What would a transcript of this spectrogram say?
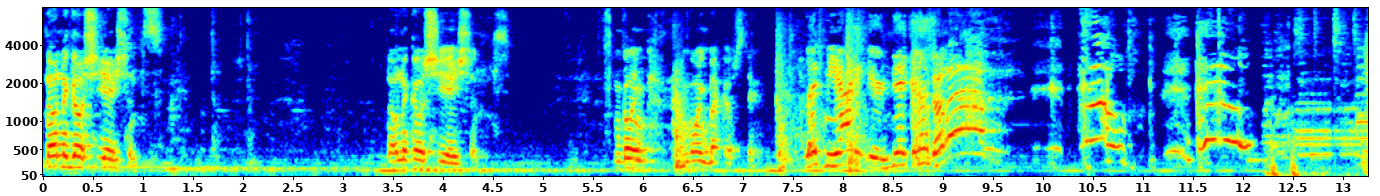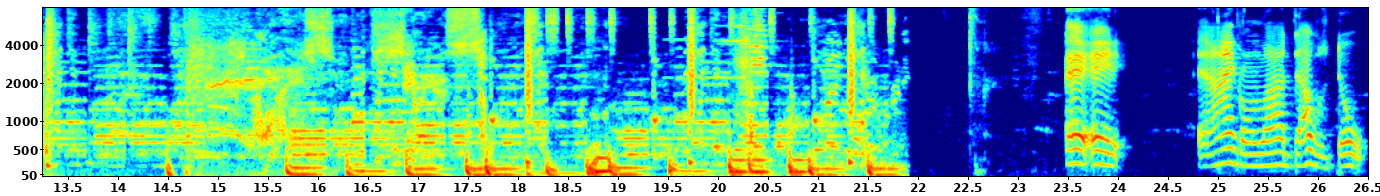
No negotiations. No negotiations. I'm going. I'm going back upstairs. Let me out of here, nigga. Shut up! Hey hey, I ain't gonna lie, that was dope.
